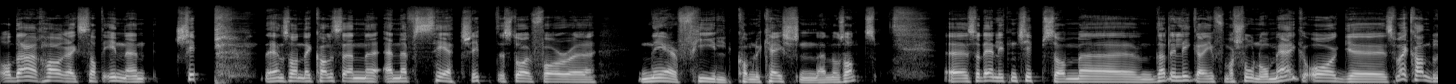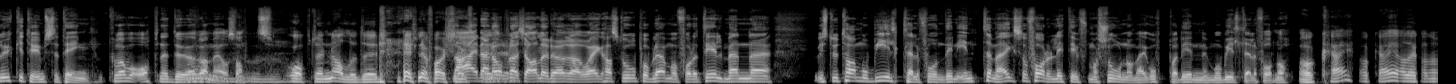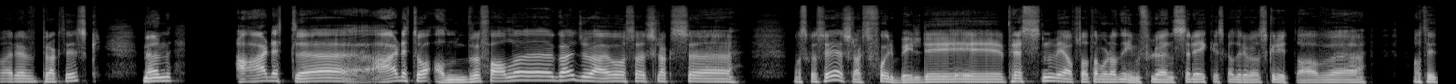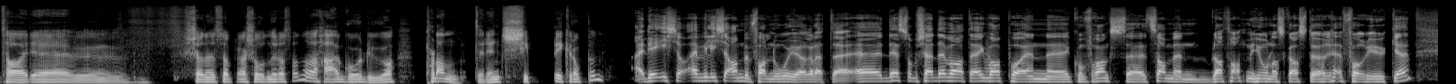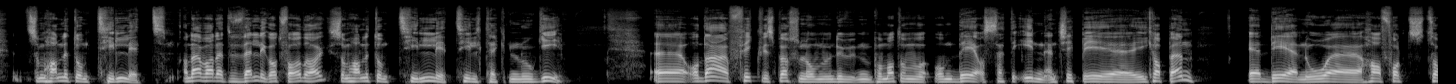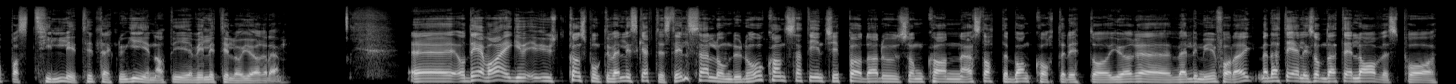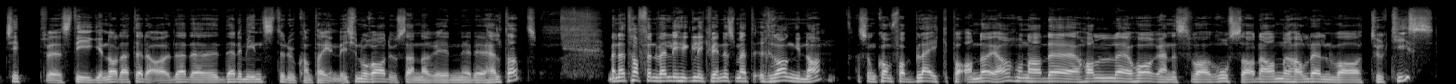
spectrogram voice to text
Og der har jeg satt inn en chip. Det er en sånn, det kalles en NFC-chip. Det står for Near Field Communication, eller noe sånt. Eh, Så det er en liten chip som, eh, der det ligger informasjon om meg, og eh, som jeg kan bruke til ymse ting. Prøve å åpne dører med og sånt. Åpner den alle dører, eller hva slags Nei, den åpner ikke alle dører, og jeg har store problemer med å få det til, men hvis du tar mobiltelefonen din inntil meg, så får du litt informasjon om meg opp på din mobiltelefon nå. Ok, ok, ja det kan jo være praktisk. Men er dette, er dette å anbefale, Gard? Du er jo også et slags hva skal si, et slags forbilde i pressen. Vi er opptatt av hvordan influensere ikke skal drive og skryte av eh, at de tar eh, skjønnhetsoperasjoner og sånn, og her går du og planter en chip i kroppen. Nei, ikke, Jeg vil ikke anbefale noe å gjøre dette. Eh, Det som skjedde var at Jeg var på en konferanse sammen annet med Jonas Gahr Støre forrige uke, som handlet om tillit. Og Der var det et veldig godt foredrag som handlet om tillit til teknologi. Eh, og der fikk vi spørsmål om, du, måte om, om det å sette inn en chip i, i kroppen. Er det noe Har folk såpass tillit til teknologien at de er villige til å gjøre det? Eh, og det var jeg i utgangspunktet veldig skeptisk til, selv om du nå kan sette inn chipper der du, som kan erstatte bankkortet ditt og gjøre veldig mye for deg. Men dette er liksom, dette er lavest på chipstigen, og dette er det, det, det, det er det minste du kan ta inn. Det er ikke noen radiosender inn i det hele tatt. Men jeg traff en veldig hyggelig kvinne som het Ragna, som kom fra Bleik på Andøya. Hun hadde Halve håret hennes var rosa, den andre halvdelen var turkis.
